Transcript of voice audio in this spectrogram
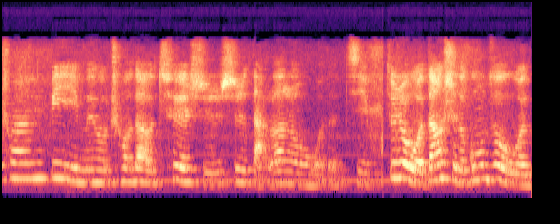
H1B 没有抽到，确实是打乱了我的计划。就是我当时的工作，我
